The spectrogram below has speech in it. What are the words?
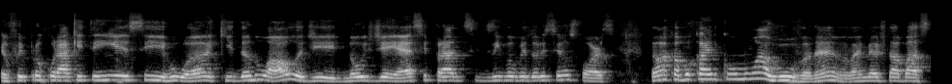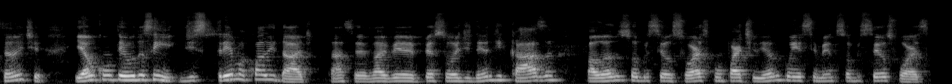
eu fui procurar aqui, tem esse Juan aqui dando aula de Node.js para desenvolvedores Salesforce. Então, acabou caindo como uma luva, né? Vai me ajudar bastante. E é um conteúdo, assim, de extrema qualidade, tá? Você vai ver pessoas de dentro de casa falando sobre Salesforce, compartilhando conhecimento sobre Salesforce,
